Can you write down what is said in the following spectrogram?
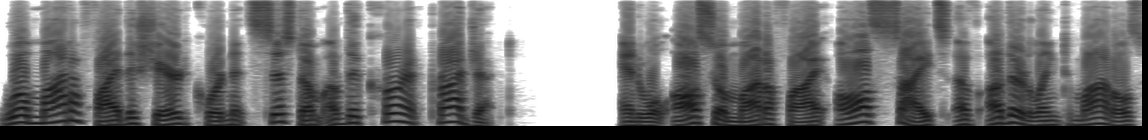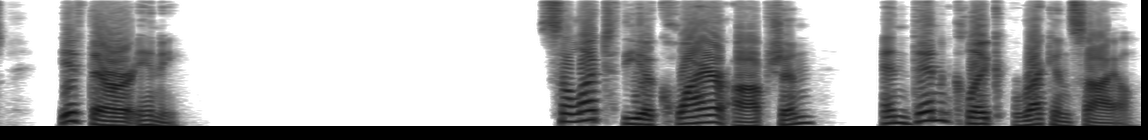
will modify the shared coordinate system of the current project and will also modify all sites of other linked models if there are any. Select the Acquire option and then click Reconcile.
